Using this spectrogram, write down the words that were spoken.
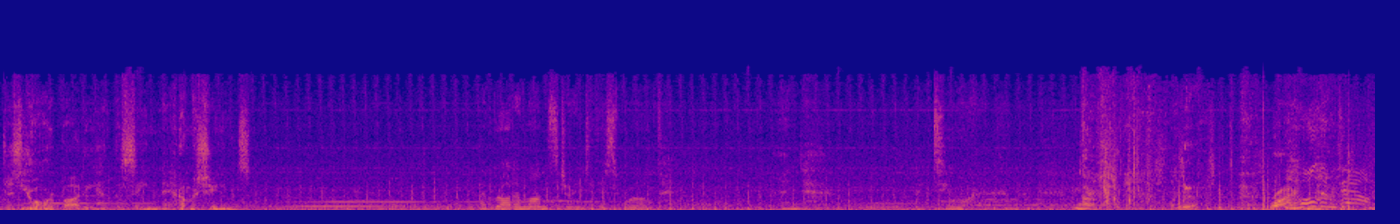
Does your body have the same nanomachines? I brought a monster into this world. And I too am. Right. Hold him down!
